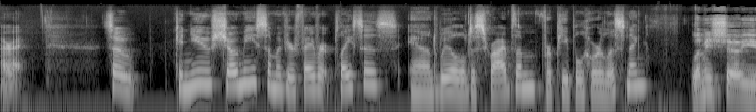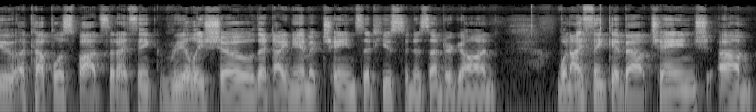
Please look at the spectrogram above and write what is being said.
All right. So can you show me some of your favorite places and we'll describe them for people who are listening? Let me show you a couple of spots that I think really show the dynamic change that Houston has undergone. When I think about change, um,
